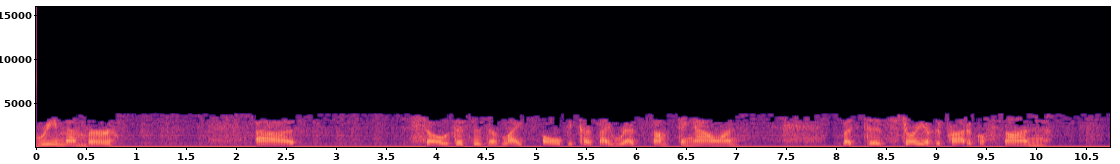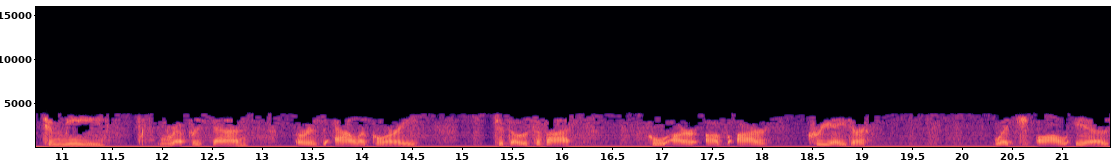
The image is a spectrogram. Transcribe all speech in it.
remember. Uh, so this isn't like, oh, because I read something, Alan. But the story of the prodigal son, to me, represents or is allegory to those of us who are of our Creator, which all is,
